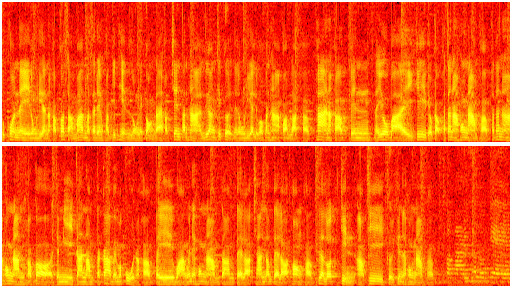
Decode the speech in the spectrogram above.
ทุกคนในโรงเรียนนะครับก็สามารถมาแสดงความคิดเห็นลงในกล่องได้ครับ เช่น ปัญหาเรื่องที่เกิดในโรงเรียนหรือว่าปัญหาความรักครับ5นะครับเป็นนโยบายที่เกี่ยวกับพัฒนาห้องน้ำครับพัฒนาห้องน้ำนะครับก็จะมีการนำตะกร้าใบมะกรูดนะครับไปวางไว้ในห้องน้ำตามแต่ละชั้นตามแต่ละห้องครับ เพื่อลดกลิ่นอับที่เกิดขึ้นในห้องน้ำครับ ต่อไปสโลแกน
